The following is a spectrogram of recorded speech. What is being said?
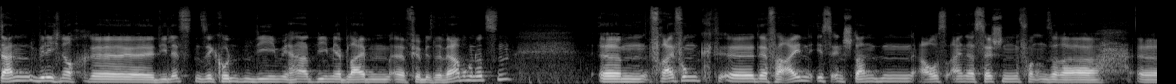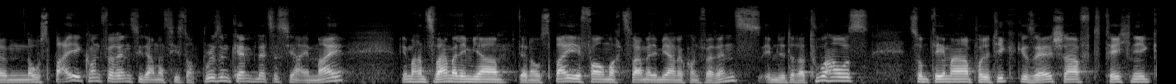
Dann will ich noch äh, die letzten Sekunden, die mir, die mir bleiben, äh, für ein bisschen Werbung nutzen. Ähm, Freifunk, äh, der Verein, ist entstanden aus einer Session von unserer ähm, No Spy-Konferenz, die damals hieß noch Prism Camp, letztes Jahr im Mai. Wir machen zweimal im Jahr, der No Spy e.V. macht zweimal im Jahr eine Konferenz im Literaturhaus zum Thema Politik, Gesellschaft, Technik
